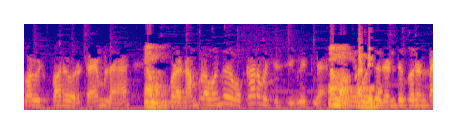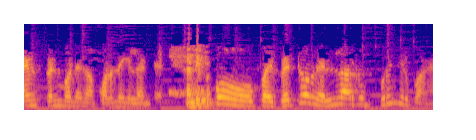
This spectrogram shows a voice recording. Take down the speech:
கோவிட் மாதிரி ஒரு டைம்ல நம்மள வந்து உட்கார வச்சிருச்சு வீட்டுல வந்து. ரெண்டு பேரும் டைம் ஸ்பெண்ட் பண்ணுங்க குழந்தைங்கள்ன்ட்டு கண்டிப்பா. இப்போ இப்ப பெற்றோர்கள் எல்லாருக்கும் புரிஞ்சிருப்பாங்க.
